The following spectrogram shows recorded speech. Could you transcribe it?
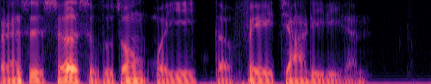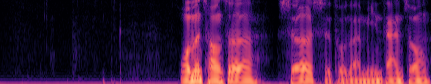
可能是十二使徒中唯一的非加利利人。我们从这十二使徒的名单中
